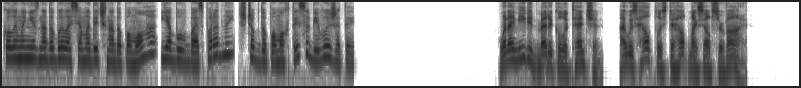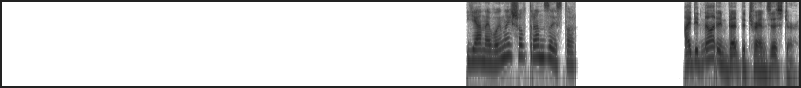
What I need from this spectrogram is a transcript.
Коли мені знадобилася медична допомога, я був безпорадний, щоб допомогти собі вижити. When I needed medical attention, I was helpless to help myself survive. Я не винайшов транзистор. I did not invent the transistor.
